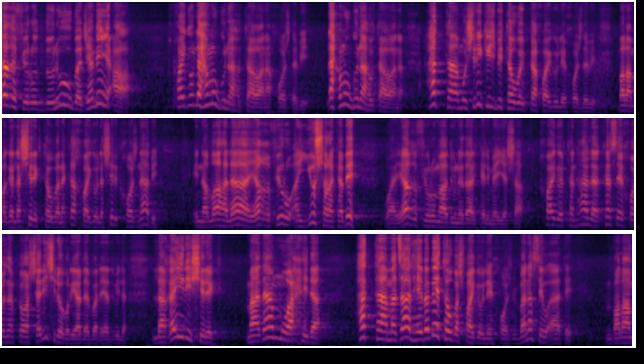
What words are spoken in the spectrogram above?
يغفر الذنوب جميعا خی گەور لە هەموو گوناه و تاوانە خۆش دەبی لە هەموو گوناه و تاوانە هەتا مشریکیش بتەوەی بکە خخوای و لێ خۆش دەبێت بەڵام مەگەر لە شرک تەوبەنەکە خخوای و لە شرک خۆش نابێت إن الله لا يغفر أن يشرك به ويغفر ما دون ذلك لمن يشاء خی گەر تەنها لە کەسێک خۆش نەکەەوە شەریکی لۆ بڕیاردە بەرێبیە لە غەیری شرک مادام واحدە هەتا مەجال هەیە بێتەوە بەشپای گە و لێ خۆش بە نەسێ و ئاتێ بەڵام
